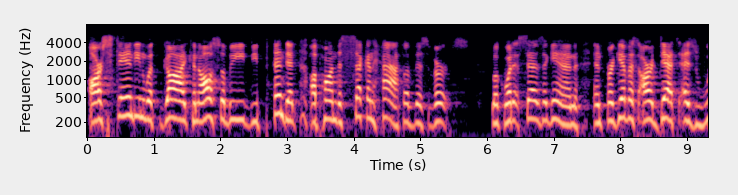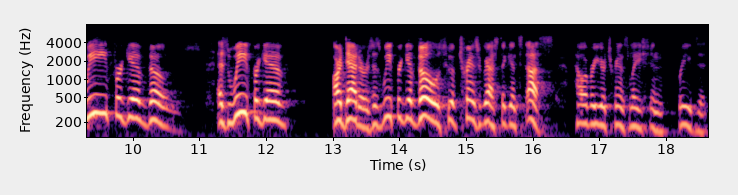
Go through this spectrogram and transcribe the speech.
Our standing with God can also be dependent upon the second half of this verse. Look what it says again, and forgive us our debts as we forgive those, as we forgive our debtors, as we forgive those who have transgressed against us, however your translation reads it.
